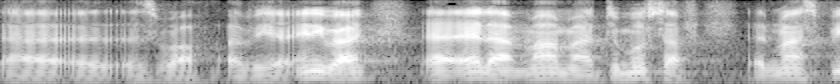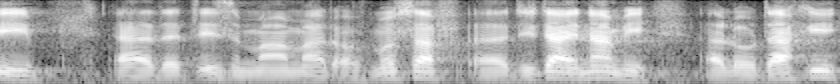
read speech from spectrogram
uh, as well over here. Anyway, uh, Ela Mahmad de Musaf. It must be uh, that is a Mahmad of Musaf. Didai Nami Lordaki.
